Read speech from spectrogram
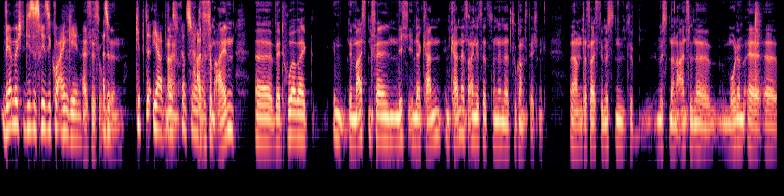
wer möchte dieses Risiko eingehen? Es ist also Unsinn. Also, gibt ja, das kannst du mal Also sagen. zum einen äh, wird Huawei in den meisten Fällen nicht in der Kern, im Kernnetz eingesetzt, sondern in der Zugangstechnik. Ähm, das heißt, sie müssten, sie müssten dann einzelne Modem, äh, äh,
